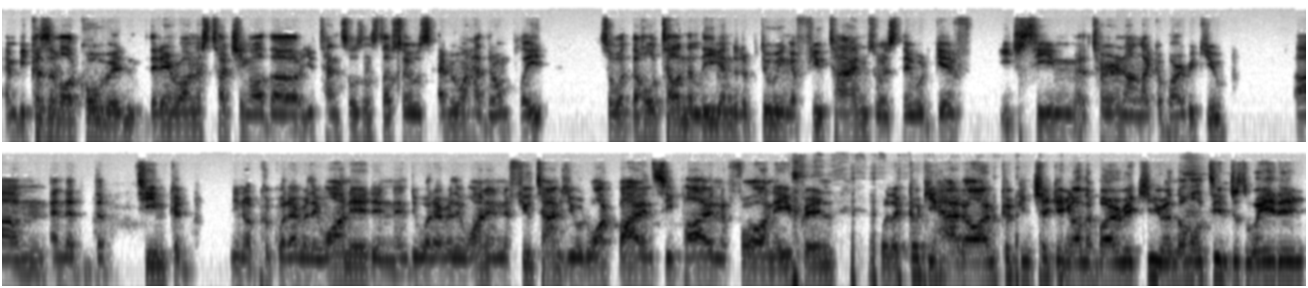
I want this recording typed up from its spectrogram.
And because of all COVID, they didn't want us touching all the utensils and stuff. So it was everyone had their own plate. So what the hotel and the league ended up doing a few times was they would give each team a turn on like a barbecue, um, and that the team could you know, cook whatever they wanted and, and do whatever they wanted. And a few times you would walk by and see Pie in a full on apron with a cooking hat on, cooking chicken on the barbecue, and the whole team just waiting.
